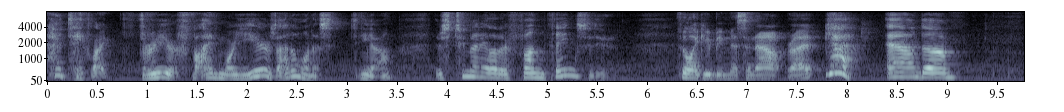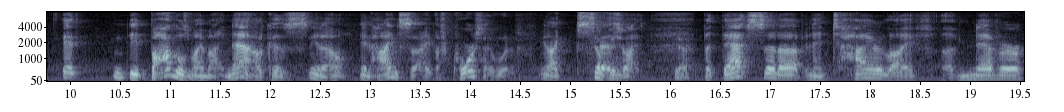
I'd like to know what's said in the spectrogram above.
that'd take like three or five more years. I don't want to, you know, there's too many other fun things to do. Feel like you'd be missing out, right? Yeah, and um, it it boggles my mind now because you know in hindsight of course i would have you know like specialized. yeah. But that set up an entire life of never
